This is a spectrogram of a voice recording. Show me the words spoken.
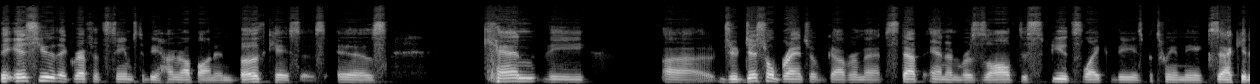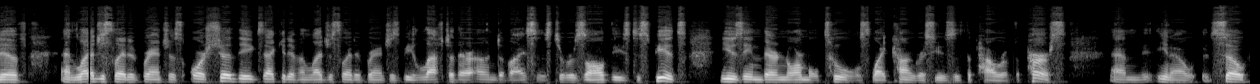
The issue that Griffith seems to be hung up on in both cases is can the uh, judicial branch of government step in and resolve disputes like these between the executive and legislative branches, or should the executive and legislative branches be left to their own devices to resolve these disputes using their normal tools like Congress uses the power of the purse? And, you know, so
